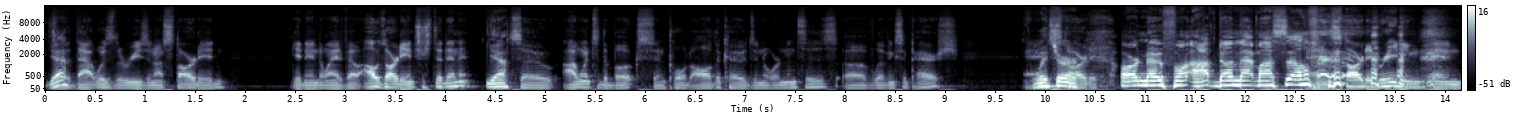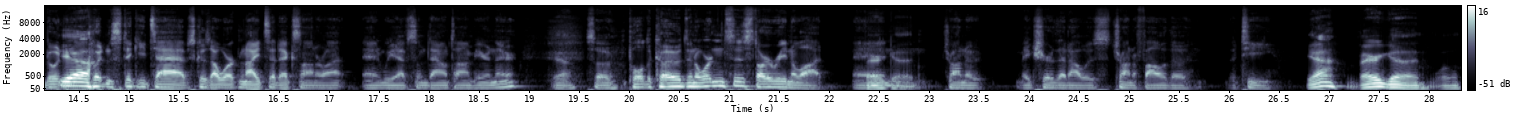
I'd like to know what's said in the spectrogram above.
Yeah. So that was the reason I started getting into land development. I was already interested in it. Yeah. So I went to the books and pulled all the codes and ordinances of Livingston Parish. And Which are started are no fun. I've done that myself. started reading and Yeah. putting sticky tabs because I work nights at Exxon a lot and we have some downtime here and there. Yeah. So pulled the codes and ordinances, started reading a lot. And Very good. Trying to make sure that I was trying to follow the the T. Yeah, very good. Well,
